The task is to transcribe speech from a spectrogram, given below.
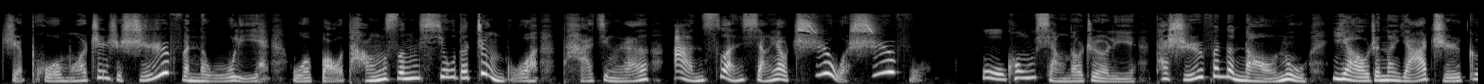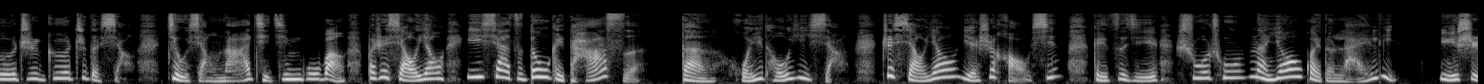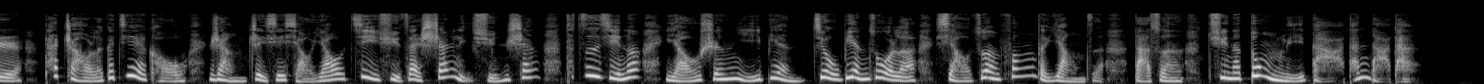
这破魔真是十分的无礼！我保唐僧修得正果，他竟然暗算，想要吃我师傅。悟空想到这里，他十分的恼怒，咬着那牙齿咯吱咯吱的响，就想拿起金箍棒，把这小妖一下子都给打死。但回头一想，这小妖也是好心，给自己说出那妖怪的来历。于是他找了个借口，让这些小妖继续在山里巡山。他自己呢，摇身一变，就变做了小钻风的样子，打算去那洞里打探打探。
